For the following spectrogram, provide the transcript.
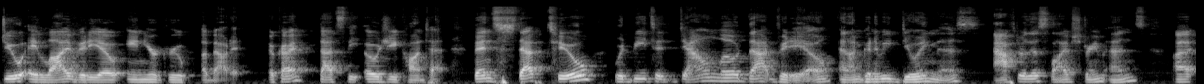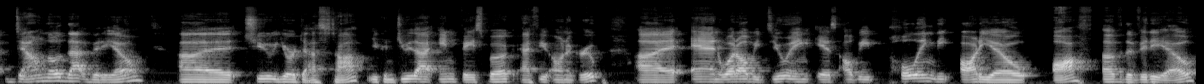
do a live video in your group about it. Okay. That's the OG content. Then step two would be to download that video. And I'm going to be doing this after this live stream ends. Uh, download that video uh, to your desktop. You can do that in Facebook if you own a group. Uh, and what I'll be doing is I'll be pulling the audio off of the video,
